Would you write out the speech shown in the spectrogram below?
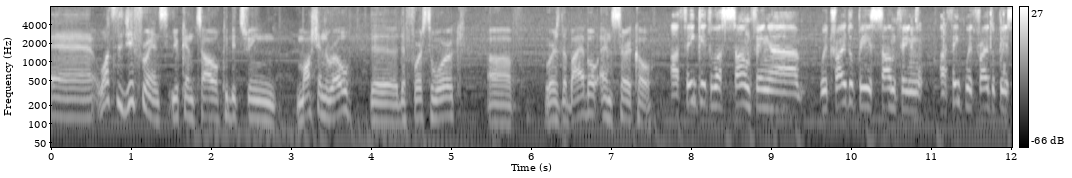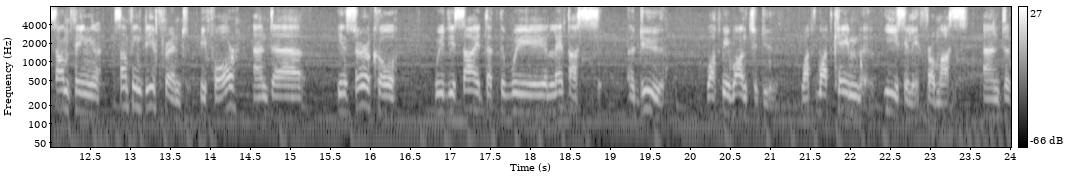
Uh, what's the difference you can talk between Motion Roll, the, the first work of Where's the Bible and Circle? I think it was something uh, we tried to be something. I think we tried to be something something different before, and uh, in Circle we decide that we let us uh, do what we want to do, what what came easily from us, and uh,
